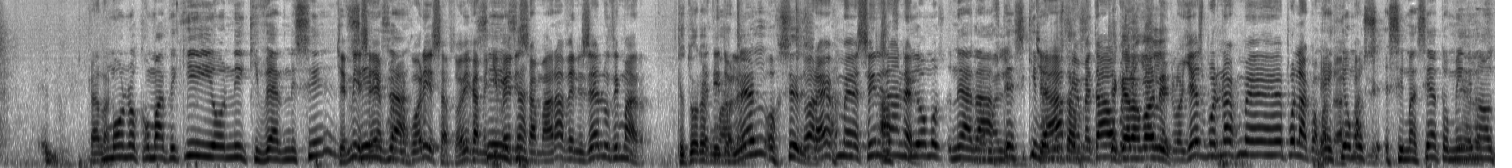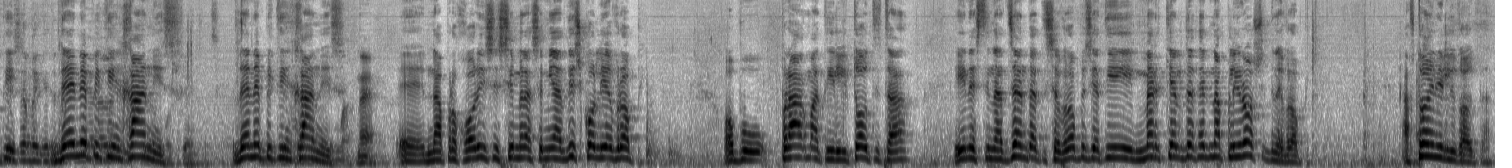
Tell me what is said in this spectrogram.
Καλά. μονοκομματική ιονή κυβέρνηση. Και εμείς ΣΥΡΙΖΑ. έχουμε προχωρήσει αυτό. Είχαμε ΣΥΡΙΖΑ. κυβέρνηση Σαμαρά, Βενιζέλου, Δημάρ. Και τώρα Γιατί έχουμε το λέτε. ΑΝΕΛ, ΣΥΡΙΖΑ. Τώρα έχουμε ΣΥΡΙΖΑ Αυτή ΑΝΕΛ. όμως, ναι, αλλά αυτές οι Και κυβερνήσεις αύριο μετά Και όπου γίνουν Καραμαλή. εκλογές μπορεί να έχουμε πολλά κόμματα. Έχει όμως σημασία το μήνυμα αλλά ότι συζητήσαμε και την δεν άλλη επιτυγχάνει όμως, έτσι. δεν επιτυγχάνεις Ναι. ε, να προχωρήσεις σήμερα σε μια δύσκολη Ευρώπη. Όπου πράγματι η λιτότητα είναι στην ατζέντα της Ευρώπης γιατί η Μέρκελ δεν θέλει να πληρώσει την Ευρώπη. Αυτό είναι η λιτότητα.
